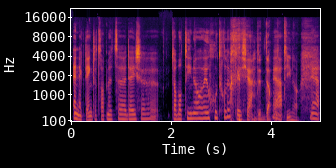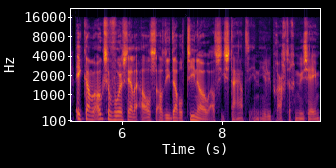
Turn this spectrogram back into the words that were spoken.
En ik denk dat dat met uh, deze Tino heel goed gelukt is. Ja. De Dabaltino. Ja. ja. Ik kan me ook zo voorstellen als, als die Tino, als die staat in jullie prachtige museum.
